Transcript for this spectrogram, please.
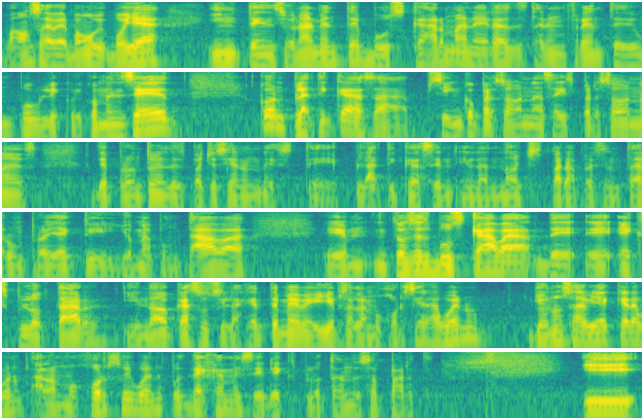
Vamos a ver, voy a intencionalmente buscar maneras de estar enfrente de un público. Y comencé con pláticas a cinco personas, seis personas. De pronto en el despacho hacían este, pláticas en, las noches para presentar un proyecto y yo me apuntaba. Em, entonces buscaba de, explotar y en dado caso si la gente me veía, pues a lo mejor sí era bueno. Yo no sabía que era bueno, a lo mejor soy bueno, pues déjame seguir explotando esa parte. Y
